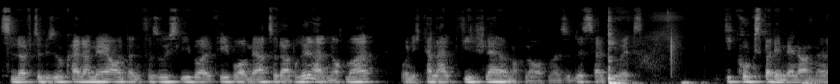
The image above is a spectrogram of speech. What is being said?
es läuft sowieso keiner mehr und dann versuche ich es lieber im Februar, März oder April halt nochmal und ich kann halt viel schneller noch laufen. Also das ist halt so jetzt die Krux bei den Männern. Ne?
